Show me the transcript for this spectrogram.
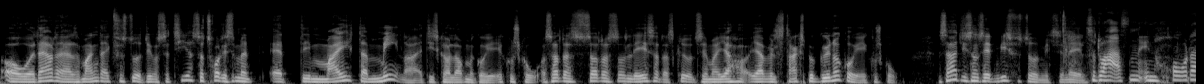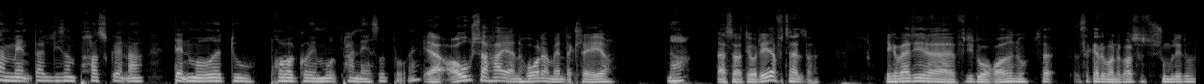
Og øh, der er der altså mange, der ikke forstod, at det var satire. Så tror de simpelthen, at det er mig, der mener, at de skal holde op med at gå i ekosko. Og så er der så, er der så læser, der skriver til mig, at jeg, jeg vil straks begynde at gå i ekosko. Og så har de sådan set misforstået mit signal. Så du har sådan en hårdere mænd, der ligesom påskynder den måde, at du prøver at gå imod parnasset på, ikke? Ja, og så har jeg en hårdere mand, der klager. Nå. Altså, det var det, jeg fortalte dig. Det kan være, det er, fordi du har røget nu. Så, så kan det måske godt zoome lidt ud.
